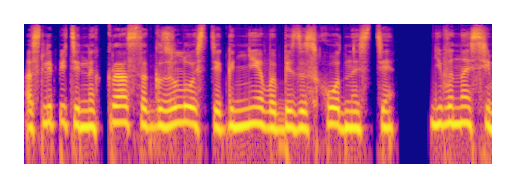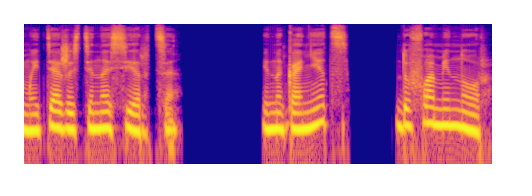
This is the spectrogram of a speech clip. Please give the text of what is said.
ослепительных красок, злости, гнева, безысходности, невыносимой тяжести на сердце. И, наконец, до фа минор,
